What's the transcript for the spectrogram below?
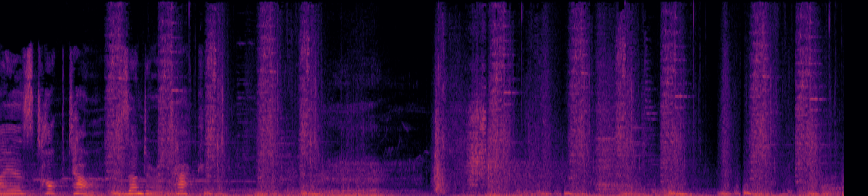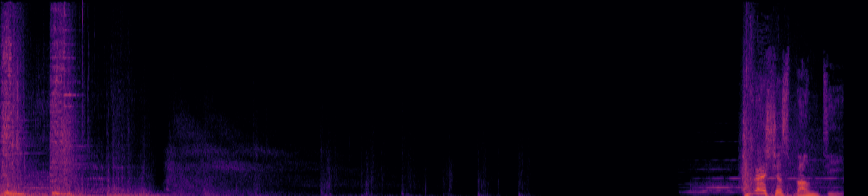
Dire's top tower is under attack. Precious bounty.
